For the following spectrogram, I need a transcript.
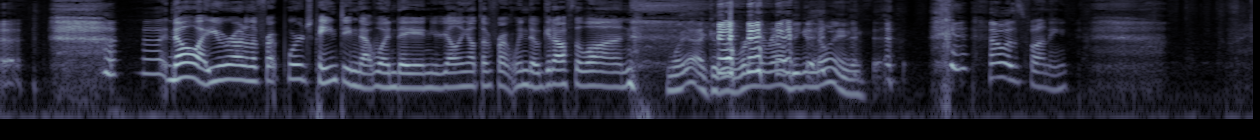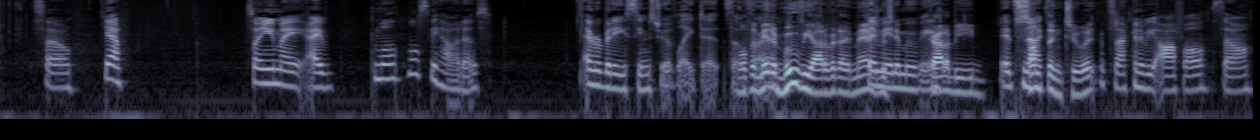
Uh, no, you were out on the front porch painting that one day, and you're yelling out the front window, "Get off the lawn!" Well, yeah, because they're running around being annoying. that was funny. So yeah, so you might. I well, we'll see how it is. Everybody seems to have liked it. So well, if they far. made a movie out of it, I imagine They made it's a movie. Got to be It's not. something to it. It's not going to be awful. So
